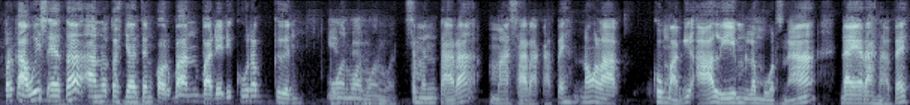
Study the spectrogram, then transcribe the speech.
perkawis eta anu tos janten korban bade dikurebkeun. Mohon, Gitu. mohon, mohon, mohon. sementara masyarakat teh nolak kumargi alim lemburna daerah teh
